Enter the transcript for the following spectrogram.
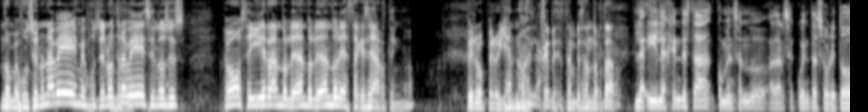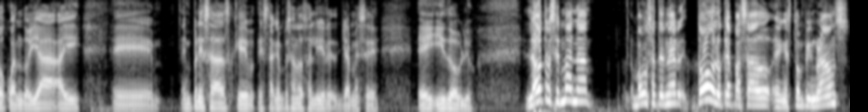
No, me funcionó una vez, me funcionó otra vez, entonces vamos a seguir dándole, dándole, dándole hasta que se harten, ¿no? Pero, pero ya no, la gente se está empezando a hartar. Y la gente está comenzando a darse cuenta, sobre todo cuando ya hay eh, empresas que están empezando a salir, llámese AEW. La otra semana vamos a tener todo lo que ha pasado en Stomping Grounds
